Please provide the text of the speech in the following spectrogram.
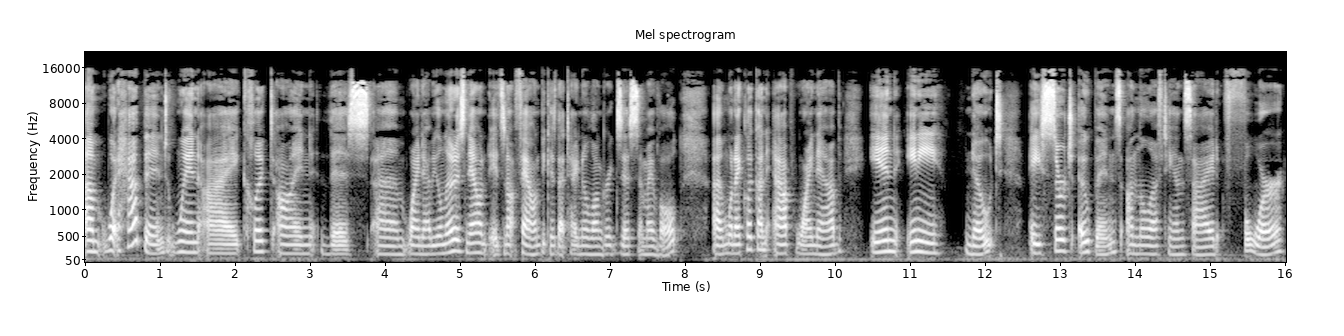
Um, what happened when I clicked on this um, YNAB, you'll notice now it's not found because that tag no longer exists in my vault. Um, when I click on app YNAB in any note, a search opens on the left hand side for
